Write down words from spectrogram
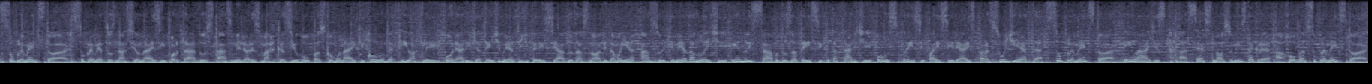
Suplement Store. Suplementos nacionais importados. As melhores marcas de roupas como Nike, Columbia e Oakley. Horário de atendimento diferenciado das nove da manhã às oito e meia da noite. E nos sábados até as cinco da tarde. Os principais cereais para sua dieta. Suplement Store. Em Lages. Acesse nosso Instagram, arroba Suplement Store.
